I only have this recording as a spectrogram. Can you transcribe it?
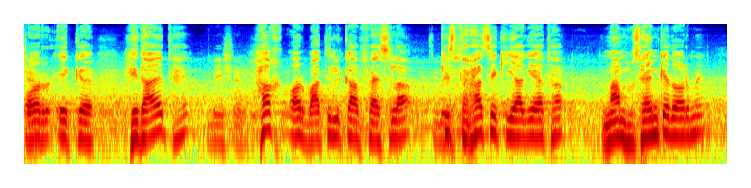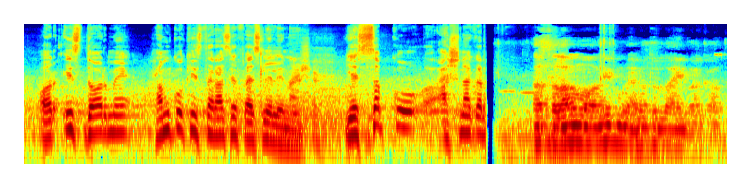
اور ایک ہدایت ہے۔ حق اور باطل کا فیصلہ کس طرح سے کیا گیا تھا؟ امام حسین کے دور میں اور اس دور میں ہم کو کس طرح سے فیصلے لینا ہے؟ یہ سب کو آشنا کرتا السلام علیکم رحمۃ اللہ وبرکاتہ۔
